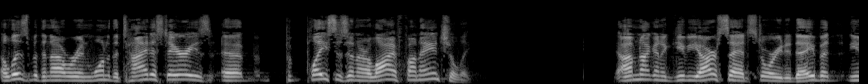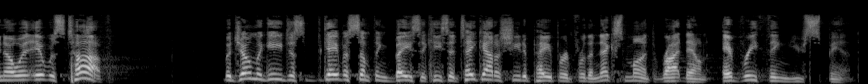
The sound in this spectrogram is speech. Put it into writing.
Elizabeth and I were in one of the tightest areas, uh, p- places in our life financially. I'm not going to give you our sad story today, but, you know, it, it was tough. But Joe McGee just gave us something basic. He said, take out a sheet of paper and for the next month, write down everything you spend.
